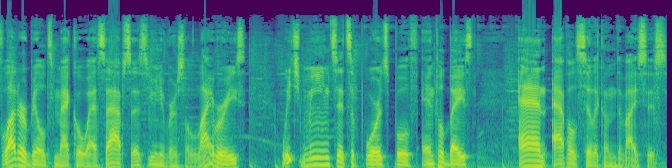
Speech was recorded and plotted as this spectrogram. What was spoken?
Flutter builds macOS apps as universal libraries, which means it supports both Intel based and Apple Silicon devices.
